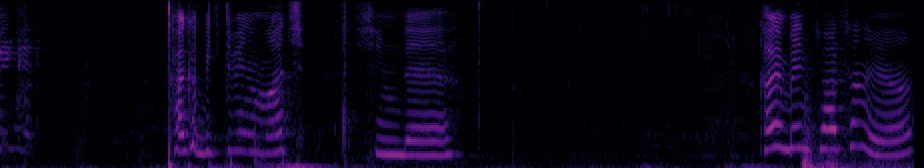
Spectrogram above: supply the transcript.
Bekle? Kanka bitti benim maç. Şimdi. Kanka beni çağırsana ya.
